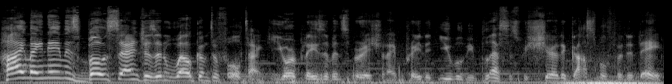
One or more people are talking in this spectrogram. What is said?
Hi, my name is Bo Sanchez, and welcome to Full Tank, your place of inspiration. I pray that you will be blessed as we share the gospel for today.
